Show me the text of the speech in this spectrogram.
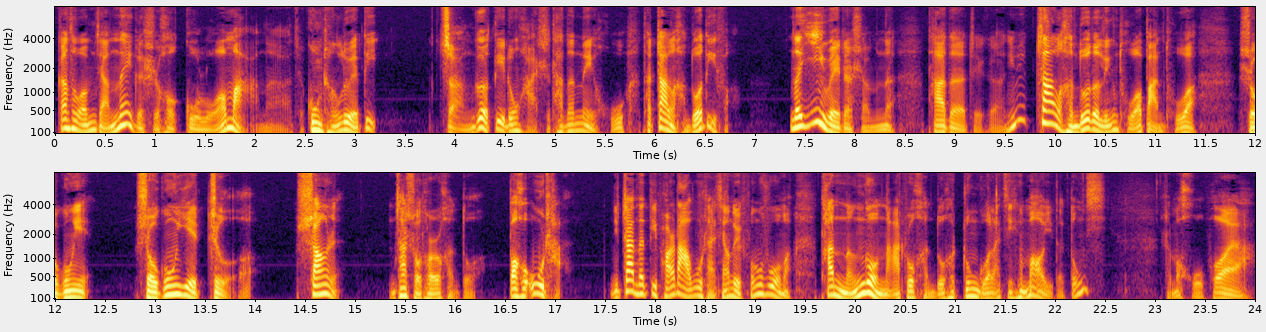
刚才我们讲那个时候古罗马呢就攻城略地。整个地中海是它的内湖，它占了很多地方，那意味着什么呢？它的这个，因为占了很多的领土啊、版图啊，手工业、手工业者、商人，他手头有很多，包括物产，你占的地盘大，物产相对丰富嘛，他能够拿出很多和中国来进行贸易的东西，什么琥珀呀、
